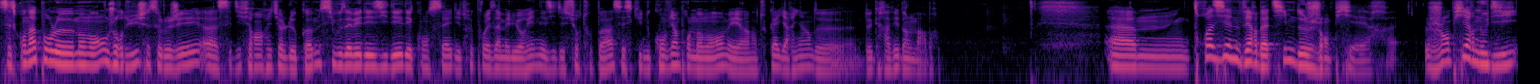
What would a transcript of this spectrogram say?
C'est ce qu'on a pour le moment aujourd'hui chez Sologer, euh, ces différents rituels de com. Si vous avez des idées, des conseils, des trucs pour les améliorer, n'hésitez surtout pas. C'est ce qui nous convient pour le moment, mais euh, en tout cas, il n'y a rien de, de gravé dans le marbre. Troisième verbatim de Jean-Pierre. Jean-Pierre nous dit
